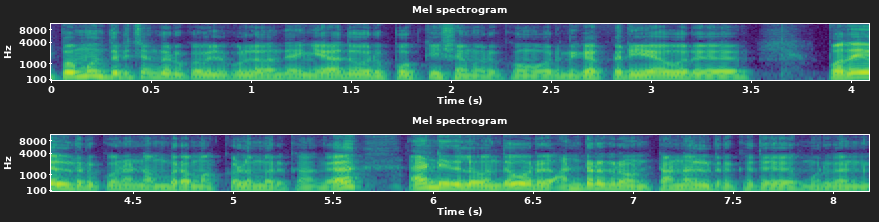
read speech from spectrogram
இப்பவும் திருச்செந்தூர் கோவிலுக்குள்ளே வந்து எங்கேயாவது ஒரு பொக்கிஷம் இருக்கும். ஒரு மிகப்பெரிய ஒரு புதையல் இருக்கும்னு நம்புகிற மக்களும் இருக்காங்க. அண்ட் இதில் வந்து ஒரு அண்டர் கிரவுண்ட் டனல் இருக்குது. முருகன்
